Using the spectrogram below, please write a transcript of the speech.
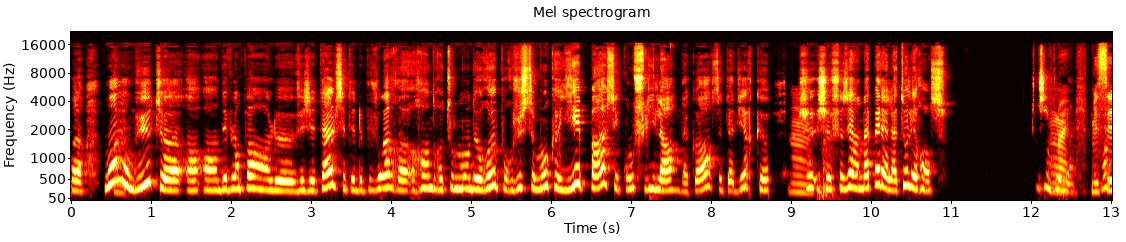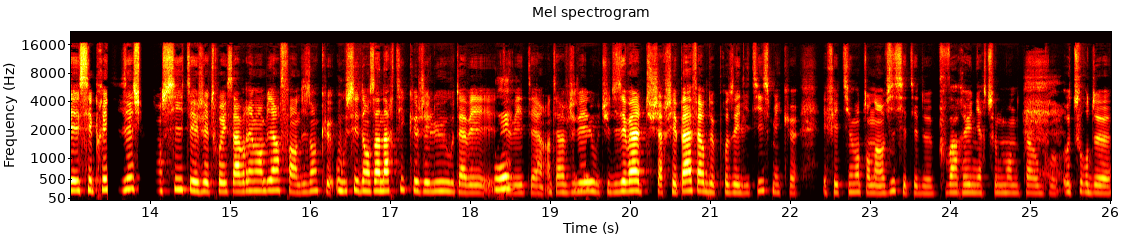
Voilà. Moi, mmh. mon but euh, en, développant le végétal, c'était de pouvoir rendre tout le monde heureux pour justement qu'il n'y ait pas ces conflits-là. D'accord? C'est-à-dire que je, je faisais un appel à la tolérance. Tout simplement. Mais c'est, c'est précisé sur ton site et j'ai trouvé ça vraiment bien. Enfin, en disant que, ou c'est dans un article que j'ai lu où tu avais, été interviewé, où tu disais, voilà, tu cherchais pas à faire de prosélytisme et que, effectivement, ton envie, c'était de pouvoir réunir tout le monde autour de,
